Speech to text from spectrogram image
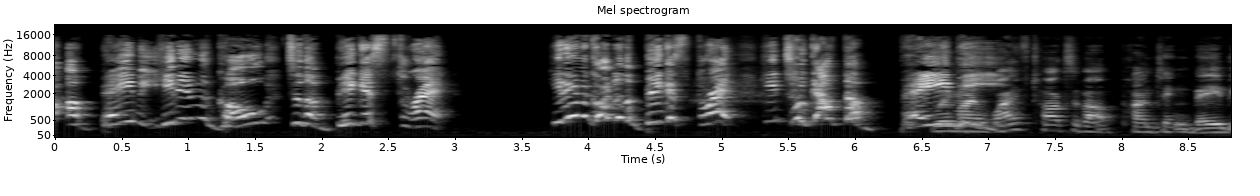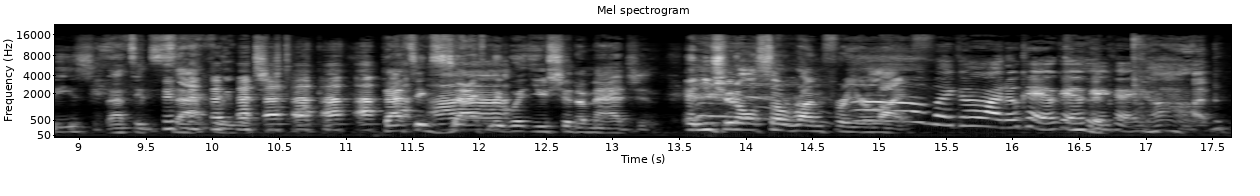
out a baby. He didn't go to the biggest threat. He didn't even go to the biggest threat. He took out the baby. When my wife talks about punting babies, that's exactly what she's talking. That's exactly what you should imagine. And you should also run for your oh life. Oh my god. Okay, okay, okay, okay. God.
